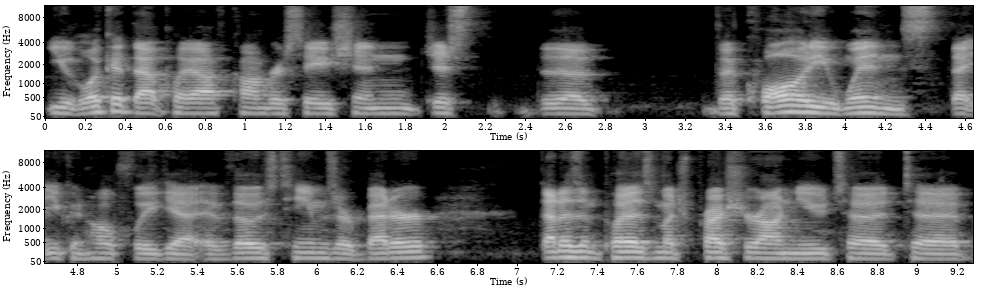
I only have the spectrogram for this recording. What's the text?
you look at that playoff conversation, just the the quality wins that you can hopefully get. If those teams are better, that doesn't put as much pressure on you to to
